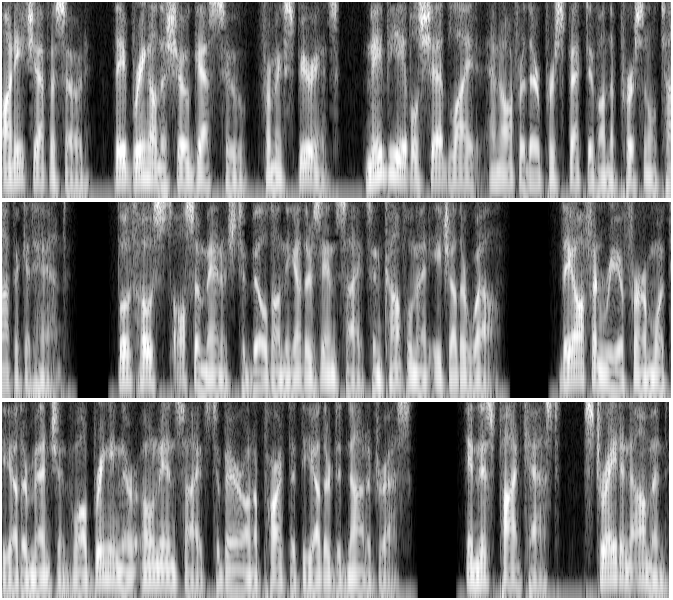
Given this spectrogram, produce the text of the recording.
On each episode, they bring on the show guests who, from experience, may be able shed light and offer their perspective on the personal topic at hand. Both hosts also manage to build on the other's insights and complement each other well. They often reaffirm what the other mentioned while bringing their own insights to bear on a part that the other did not address. In this podcast, Strayed and Almond,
